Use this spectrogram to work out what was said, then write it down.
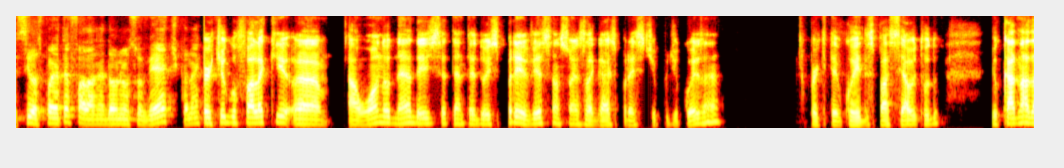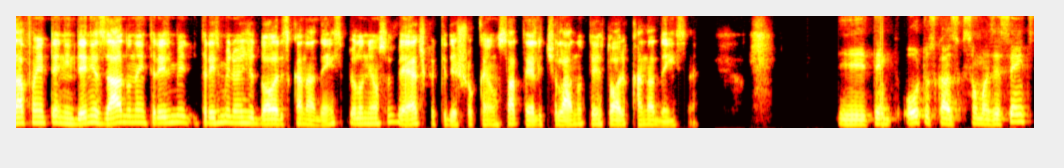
Silas pode até falar, né? Da União Soviética, né? O artigo fala que ah, a ONU, né, desde 72 prevê sanções legais para esse tipo de coisa, né? Porque teve corrida espacial e tudo. E o Canadá foi indenizado né, em 3, mi- 3 milhões de dólares canadenses pela União Soviética, que deixou cair um satélite lá no território canadense, né? E tem outros casos que são mais recentes,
